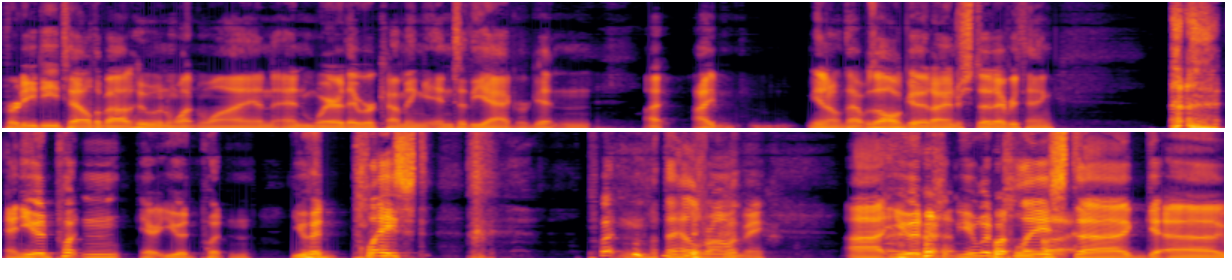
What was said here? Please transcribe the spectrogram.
pretty detailed about who and what and why and and where they were coming into the aggregate and I I you know, that was all good. I understood everything. and you had put in you had put in you had placed put in what the hell's wrong with me? Uh you had you had placed uh, uh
